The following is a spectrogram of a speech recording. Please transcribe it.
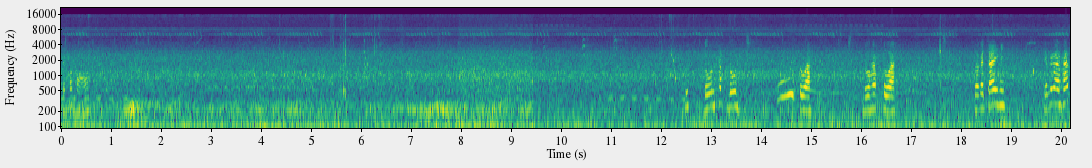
เป็นปลาหมอ โดนครับโดนอุ้ยตัว ดูครับตัว ตัวกระจายนี่ เก็บไว้ก่อนครับ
